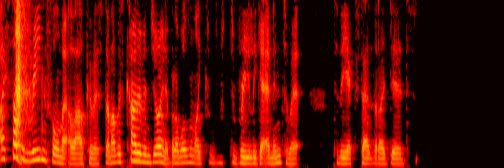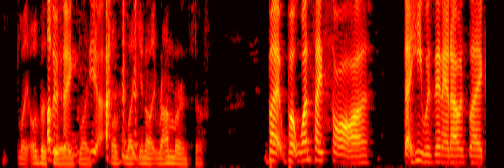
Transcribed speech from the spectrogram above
I started reading Full Metal Alchemist, and I was kind of enjoying it, but I wasn't like really getting into it to the extent that I did like other, Other series, things, like yeah. of, like you know, like Ranma and stuff. But but once I saw that he was in it, I was like,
